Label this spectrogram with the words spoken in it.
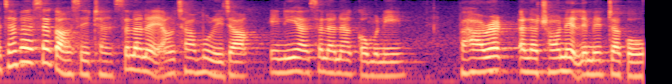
အကြမ်းဖက်စစ်ကောင်စီထံဆက်လက်နဲ့ရောင်းချမှုတွေကြောင့်အိန္ဒိယဆက်လက်နဲ့ကုမ္ပဏီ Bharat Electronic Limited ကို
